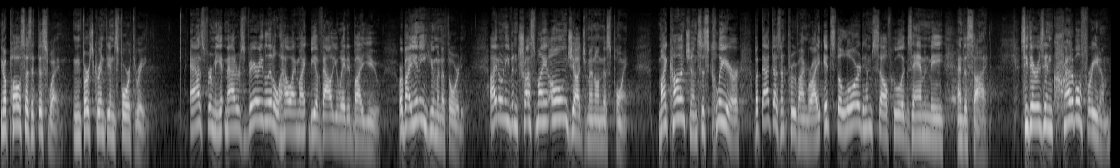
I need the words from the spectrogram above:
You know, Paul says it this way in 1 Corinthians 4 3. As for me, it matters very little how I might be evaluated by you or by any human authority. I don't even trust my own judgment on this point. My conscience is clear, but that doesn't prove I'm right. It's the Lord Himself who will examine me and decide. See, there is incredible freedom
